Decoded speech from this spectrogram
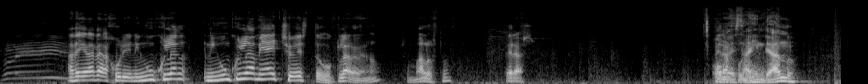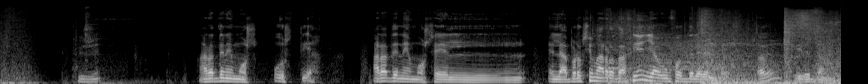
Please! Hace gracia, Julio. Ningún Julián, ningún Julián me ha hecho esto. Claro que no. Son malos tú. Esperas. O me estás indeando. Sí, sí. Ahora tenemos. Hostia. Ahora tenemos el. En la próxima rotación ya buffos de level 2, ¿sabes? Directamente,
